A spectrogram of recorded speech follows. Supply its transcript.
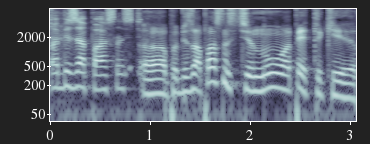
А безопасность? А, По безопасности, ну, опять-таки,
